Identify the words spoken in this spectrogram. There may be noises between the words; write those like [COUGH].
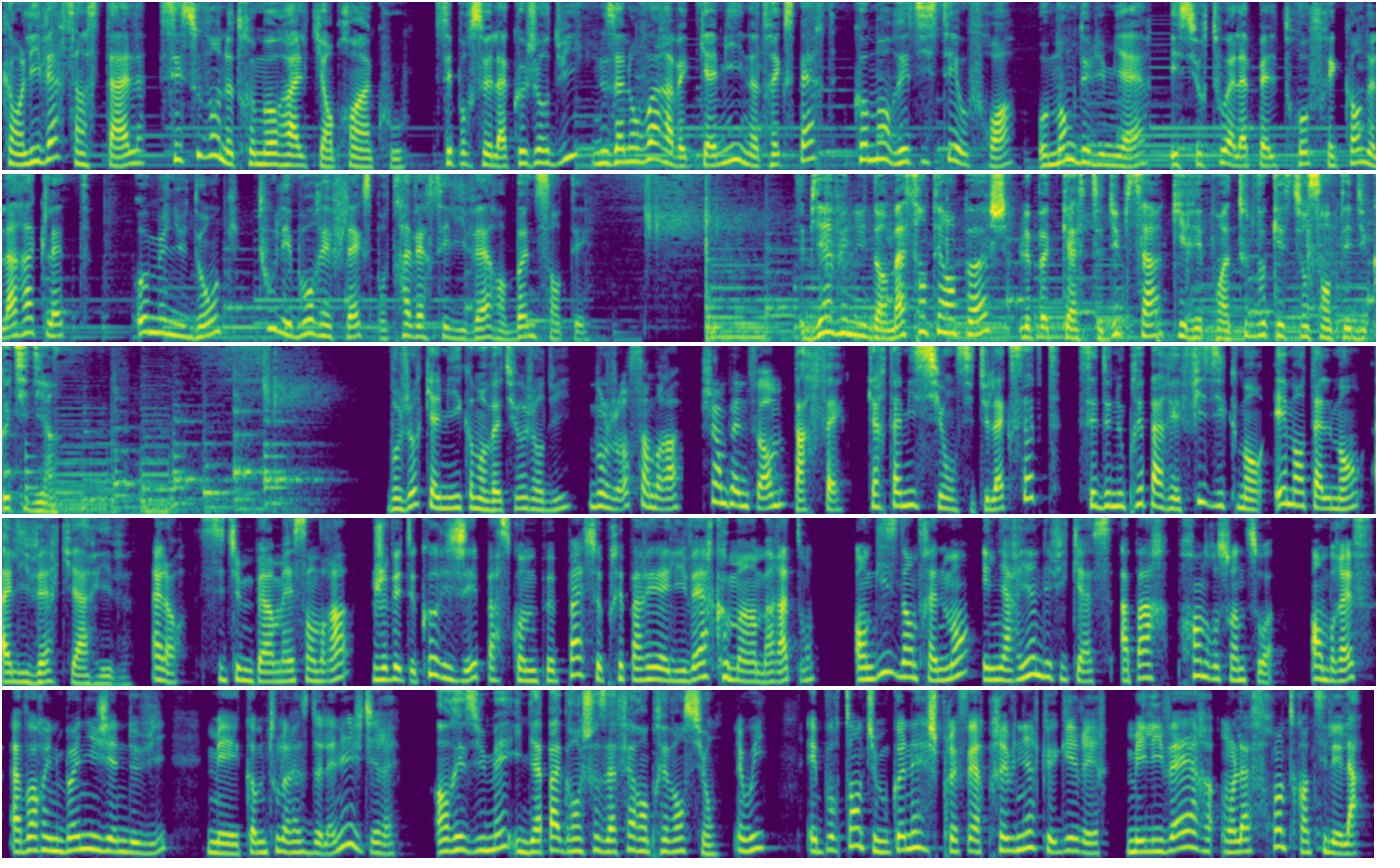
Quand l'hiver s'installe, c'est souvent notre morale qui en prend un coup. C'est pour cela qu'aujourd'hui, nous allons voir avec Camille, notre experte, comment résister au froid, au manque de lumière et surtout à l'appel trop fréquent de la raclette. Au menu donc, tous les bons réflexes pour traverser l'hiver en bonne santé. Bienvenue dans Ma Santé en Poche, le podcast d'UPSA qui répond à toutes vos questions santé du quotidien. Bonjour Camille, comment vas-tu aujourd'hui? Bonjour Sandra, je suis en pleine forme. Parfait, car ta mission, si tu l'acceptes, c'est de nous préparer physiquement et mentalement à l'hiver qui arrive. Alors, si tu me permets Sandra, je vais te corriger parce qu'on ne peut pas se préparer à l'hiver comme à un marathon. En guise d'entraînement, il n'y a rien d'efficace, à part prendre soin de soi. En bref, avoir une bonne hygiène de vie, mais comme tout le reste de l'année, je dirais. En résumé, il n'y a pas grand-chose à faire en prévention. Oui, et pourtant tu me connais, je préfère prévenir que guérir. Mais l'hiver, on l'affronte quand il est là.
